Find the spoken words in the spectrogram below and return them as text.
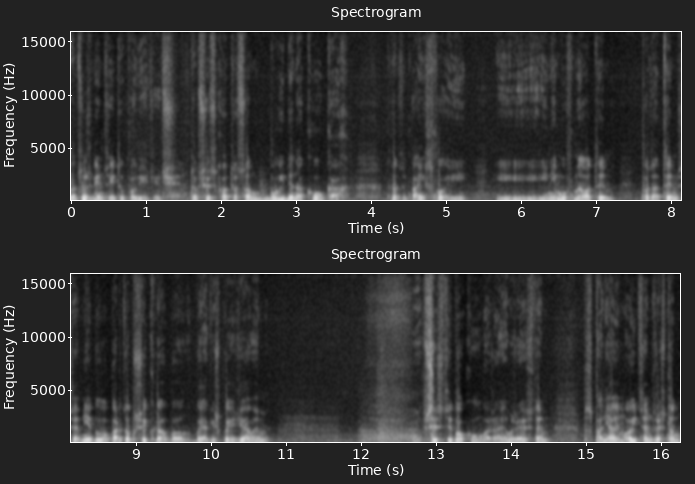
No cóż więcej tu powiedzieć. To wszystko to są bójdy na kółkach, drodzy Państwo, i, i, i nie mówmy o tym, poza tym, że mnie było bardzo przykro, bo, bo jak już powiedziałem, wszyscy wokół uważają, że jestem wspaniałym ojcem. Zresztą,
